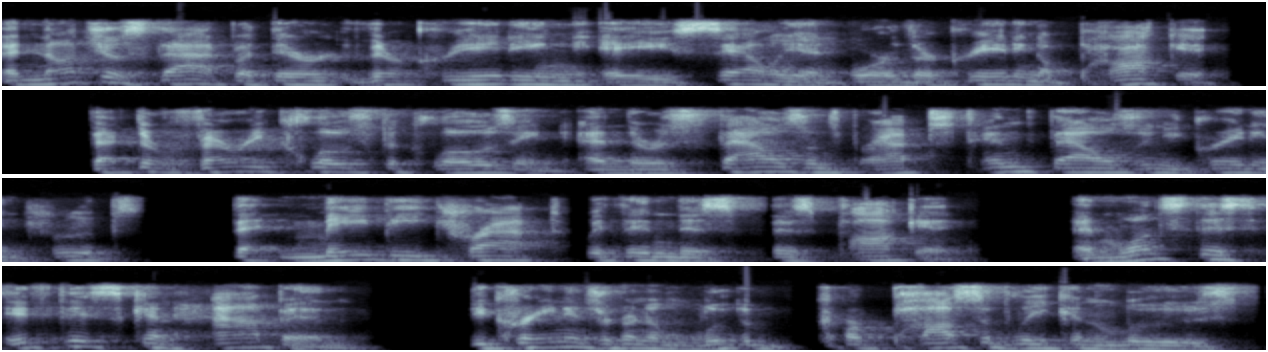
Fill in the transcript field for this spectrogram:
And not just that, but they're they're creating a salient or they're creating a pocket that they're very close to closing. And there's thousands, perhaps 10,000 Ukrainian troops that may be trapped within this this pocket. And once this, if this can happen, Ukrainians are going to lo- or possibly can lose.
